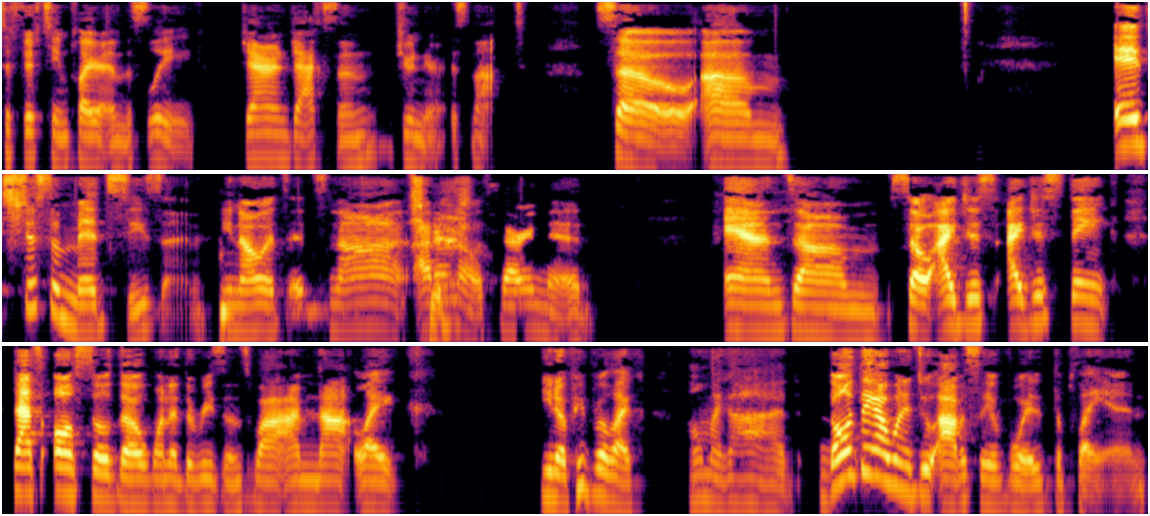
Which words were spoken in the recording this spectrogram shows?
to 15 player in this league. Jaren Jackson Jr. is not. So um it's just a mid season. You know, it's it's not I don't know, it's very mid. And um, so I just I just think that's also though one of the reasons why I'm not like, you know, people are like, oh my God. The only thing I want to do obviously avoid the play in.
